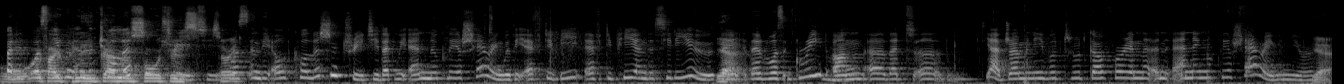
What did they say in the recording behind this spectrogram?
or but it was of even in the German coalition borders. Treaty. Sorry? It was in the old coalition treaty that we end nuclear sharing with the FDP, FDP and the CDU. Yeah. They, that was agreed mm. on uh, that uh, yeah Germany would, would go for an, an, ending nuclear sharing in Europe. Yeah.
